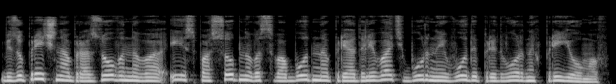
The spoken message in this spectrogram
безупречно образованного и способного свободно преодолевать бурные воды придворных приемов.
